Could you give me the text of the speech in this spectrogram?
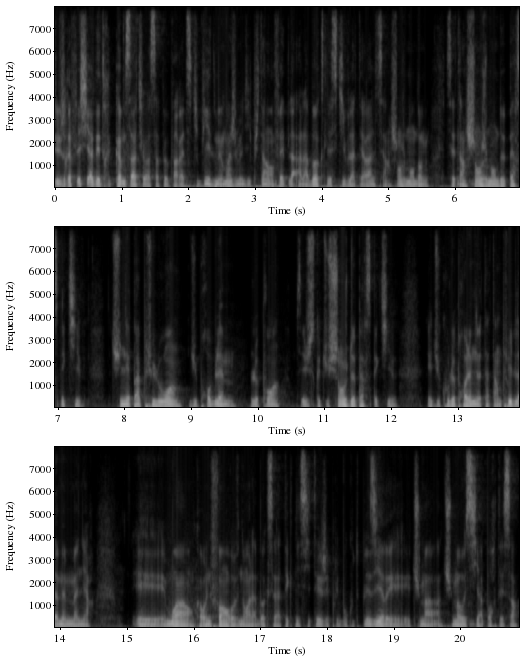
Je réfléchis à des trucs comme ça, tu vois. Ça peut paraître stupide, mais moi, je me dis, putain, en fait, là, à la boxe, l'esquive latérale, c'est un changement d'angle. C'est un changement de perspective. Tu n'es pas plus loin du problème, le point. C'est juste que tu changes de perspective. Et du coup, le problème ne t'atteint plus de la même manière. Et moi, encore une fois, en revenant à la boxe et à la technicité, j'ai pris beaucoup de plaisir et, tu m'as tu m'as aussi apporté ça.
